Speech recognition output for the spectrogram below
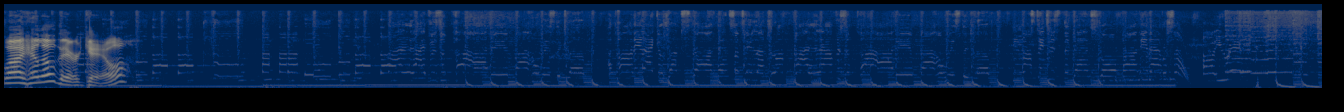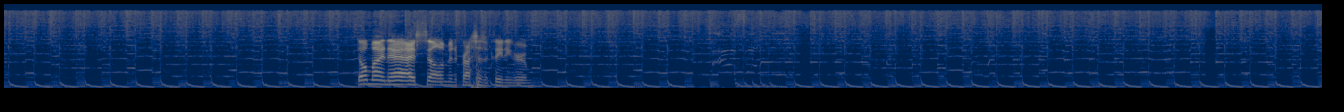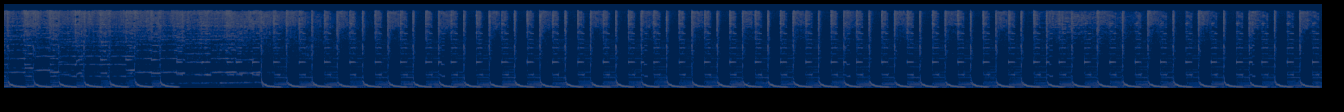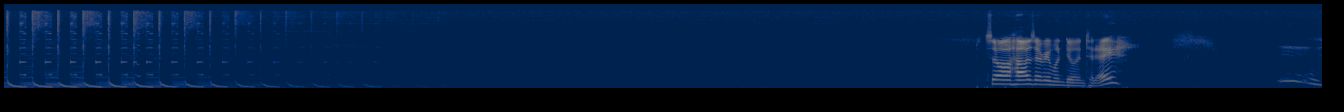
Why, hello there, Gail. Don't mind that, I sell them in the process of cleaning room. So, how's everyone doing today?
